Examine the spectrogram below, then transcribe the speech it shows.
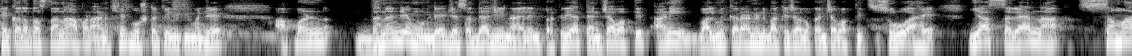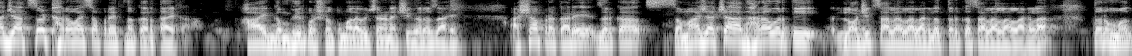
हे करत असताना आपण आणखी एक गोष्ट केली ती म्हणजे आपण धनंजय मुंडे जे सध्या जी न्यायालयीन प्रक्रिया त्यांच्या बाबतीत आणि वाल्मिक कराड आणि बाकीच्या लोकांच्या बाबतीत सुरू आहे या सगळ्यांना समाजाचं ठरवायचा प्रयत्न करताय का? हा एक गंभीर प्रश्न तुम्हाला विचारण्याची गरज आहे. अशा प्रकारे जर का समाजाच्या आधारावरती लॉजिक चालायला लागलं तर्क चालायला लागला तर मग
